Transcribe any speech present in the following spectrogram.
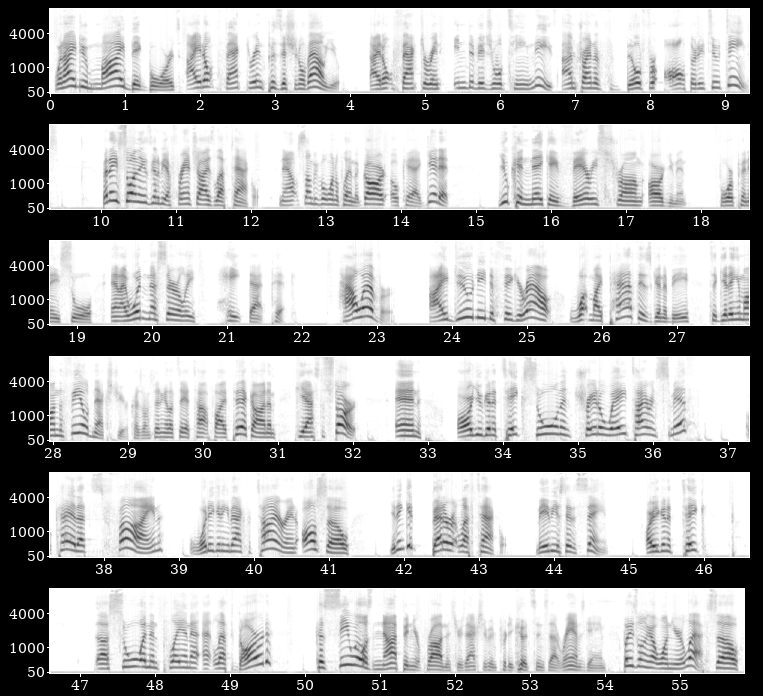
when I do my big boards, I don't factor in positional value. I don't factor in individual team needs. I'm trying to build for all 32 teams. Penei Sewell, I think, is going to be a franchise left tackle. Now, some people want to play him at guard. Okay, I get it. You can make a very strong argument for Penei Sewell, and I wouldn't necessarily hate that pick. However, I do need to figure out what my path is going to be to getting him on the field next year. Because I'm sitting, let's say, a top five pick on him, he has to start. And are you going to take Sewell and then trade away Tyron Smith? Okay, that's fine. What are you getting back for Tyron? Also, you didn't get better at left tackle. Maybe you stay the same. Are you going to take uh, Sewell and then play him at, at left guard? Because Sewell has not been your problem this year. He's actually been pretty good since that Rams game, but he's only got one year left. So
